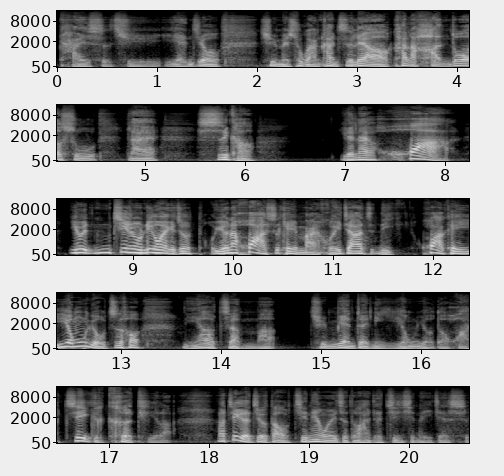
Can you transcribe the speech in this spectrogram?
开始去研究，去美术馆看资料，看了很多书来思考。原来画，因为进入另外一个，就原来画是可以买回家，你画可以拥有之后，你要怎么？去面对你拥有的画这个课题了，那这个就到今天为止都还在进行的一件事。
